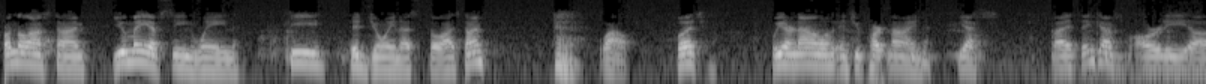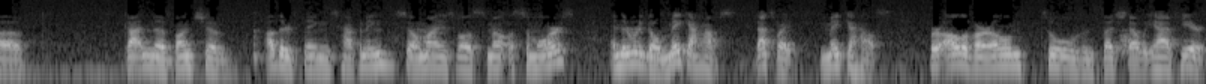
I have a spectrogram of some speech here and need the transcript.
From the last time, you may have seen Wayne. He did join us the last time. wow. But we are now into part 9. Yes. But I think I've already uh, gotten a bunch of other things happening, so might as well smell some s'mores. And then we're going to go make a house. That's right, make a house for all of our own tools and such that we have here.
